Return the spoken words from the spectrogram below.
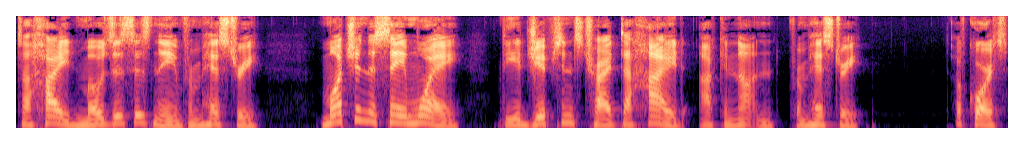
to hide Moses' name from history, much in the same way the Egyptians tried to hide Akhenaten from history. Of course,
